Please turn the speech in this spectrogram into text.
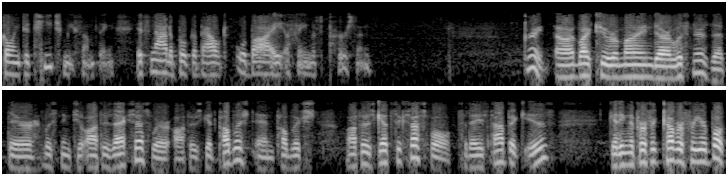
going to teach me something. It's not a book about or by a famous person. Great. Uh, I'd like to remind our listeners that they're listening to Authors Access, where authors get published and published authors get successful. Today's topic is getting the perfect cover for your book,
